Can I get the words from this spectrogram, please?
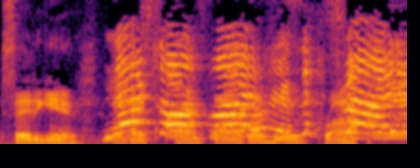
Say it again. Next on Fatherhood Friday,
